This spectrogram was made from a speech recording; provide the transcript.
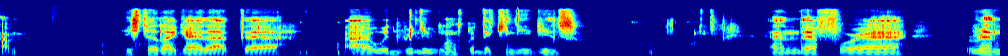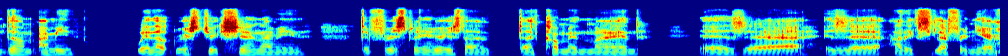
um, he's still a guy that uh, I would really want with the Canadiens. And uh, for a random, I mean, without restriction, I mean, the first players that, that come in mind is uh, is uh, Alex Lafreniere.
